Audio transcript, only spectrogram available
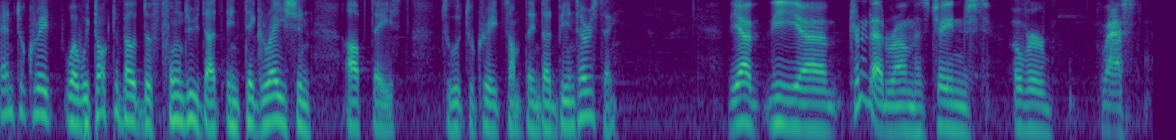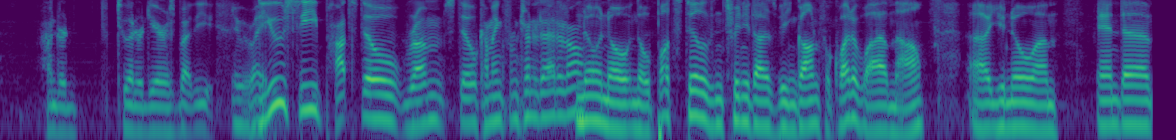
and to create what we talked about the fondu, that integration of taste, to to create something that'd be interesting. Yeah, the uh, Trinidad rum has changed over last 100, 200 years. But the, right. do you see pot still rum still coming from Trinidad at all? No, no, no. Pot still in Trinidad has been gone for quite a while now. Uh, you know, um, and uh,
